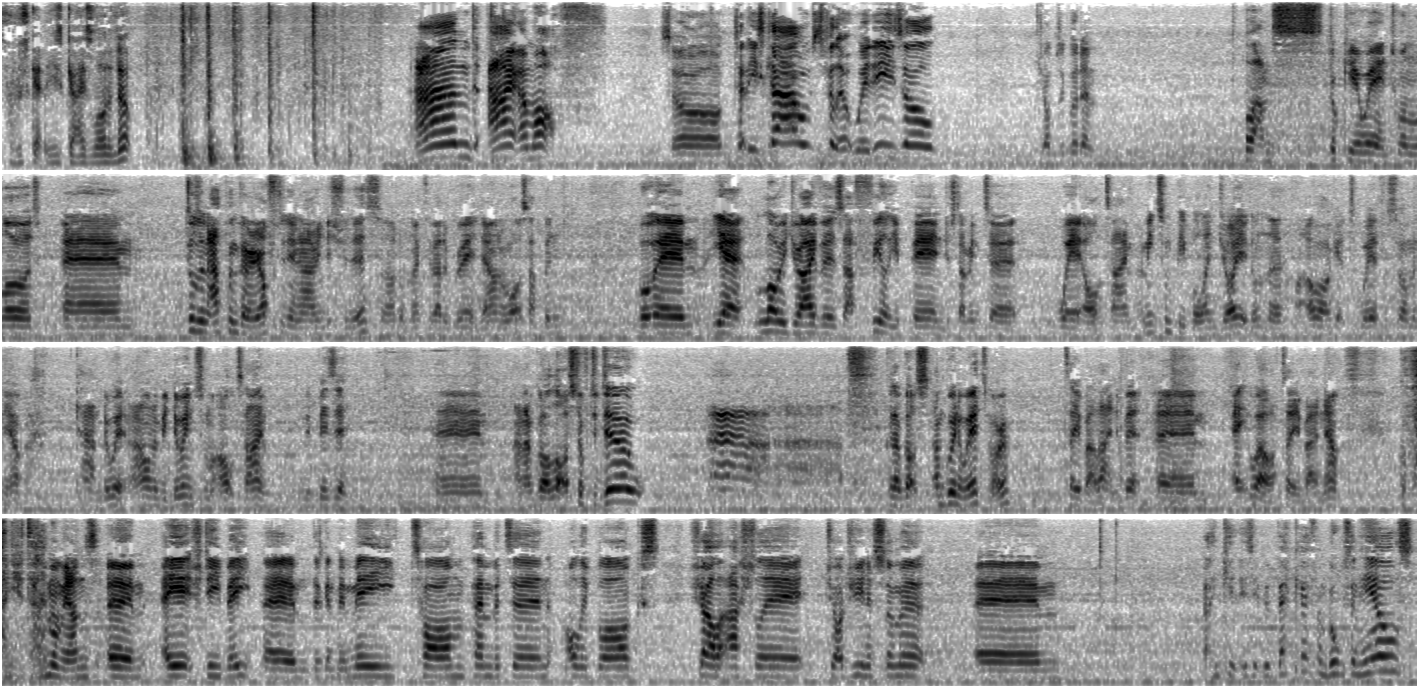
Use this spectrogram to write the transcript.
So I'll just get these guys loaded up. And I am off. So take these cows, fill it up with diesel. Job's a good one. Well, I'm stuck here waiting to unload. Um, doesn't happen very often in our industry this, so I don't know if they've had a breakdown or what's happened. But um, yeah, lorry drivers, I feel your pain just having to wait all the time. I mean, some people enjoy it, don't they? Like, oh, I get to wait for so many hours. Can't do it. I want to be doing something all the time. Be busy. Um, and I've got a lot of stuff to do. Because ah, I've got, I'm going away tomorrow. I'll tell you about that in a bit. Um, well, I'll tell you about it now. Got plenty of time on my hands. Um, AHDB. Um, there's going to be me, Tom, Pemberton, Olly Blogs. Charlotte Ashley, Georgina Summit, um, I think it is it Rebecca from Boots and Heels,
